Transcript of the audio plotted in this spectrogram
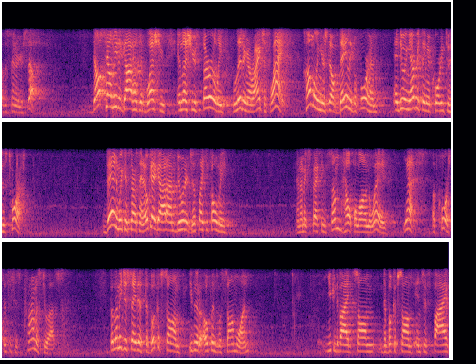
of a sinner yourself. Don't tell me that God hasn't blessed you unless you're thoroughly living a righteous life, humbling yourself daily before Him, and doing everything according to His Torah. Then we can start saying, okay, God, I'm doing it just like you told me. And I'm expecting some help along the way. Yes, of course, this is His promise to us. But let me just say this the book of Psalms, even though it opens with Psalm 1, you can divide Psalm, the book of Psalms into five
